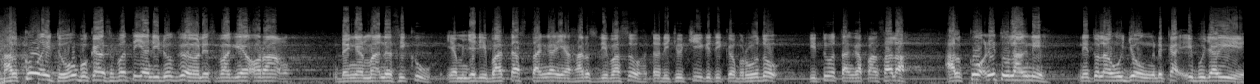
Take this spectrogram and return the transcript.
Halku itu bukan seperti yang diduga oleh sebagian orang dengan makna siku yang menjadi batas tangan yang harus dibasuh atau dicuci ketika berwuduk. Itu tanggapan salah. Alkuk ni tulang ni. Ni tulang hujung dekat ibu jari ni.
